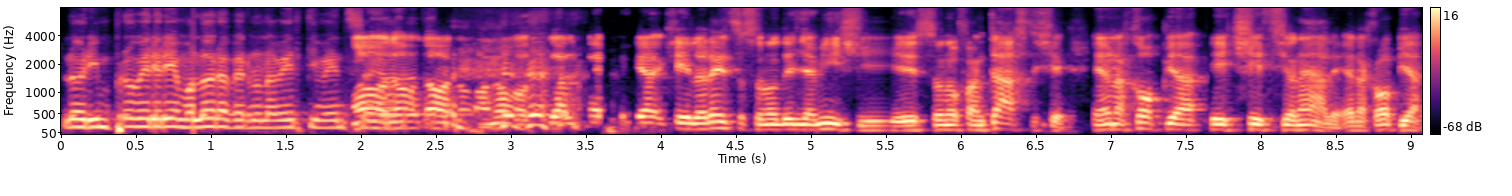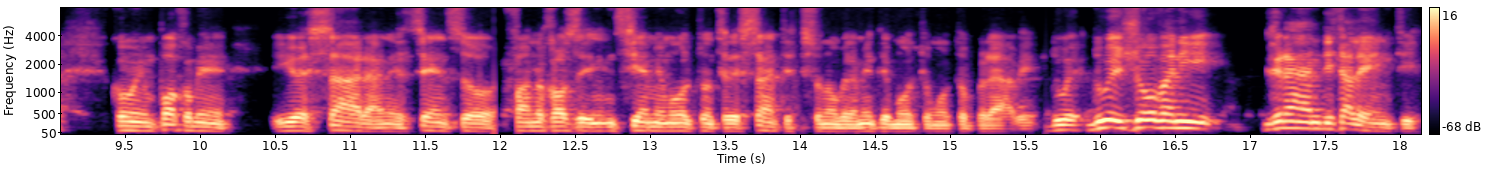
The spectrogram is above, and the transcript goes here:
Lo rimprovereremo allora per non averti menzionato. No, no, no, no, no che Lorenzo sono degli amici e sono fantastici, è una coppia eccezionale, è una coppia come un po' come io e Sara, nel senso fanno cose insieme molto interessanti, sono veramente molto molto bravi. Due, due giovani grandi talenti.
